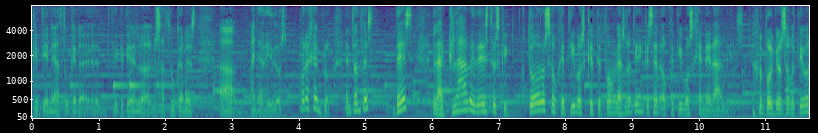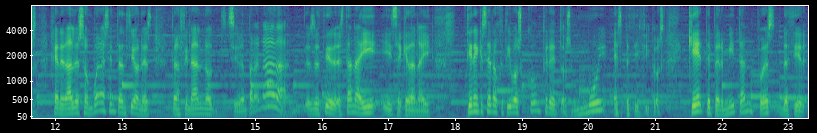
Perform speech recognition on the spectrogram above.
que tiene azúcar, eh, que tiene los azúcares ah, añadidos, por ejemplo. Entonces, ¿ves? La clave de esto es que todos los objetivos que te pongas no tienen que ser objetivos generales, porque los objetivos generales son buenas intenciones, pero al final no sirven para nada. Es decir, están ahí y se quedan ahí tienen que ser objetivos concretos, muy específicos, que te permitan pues decir,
